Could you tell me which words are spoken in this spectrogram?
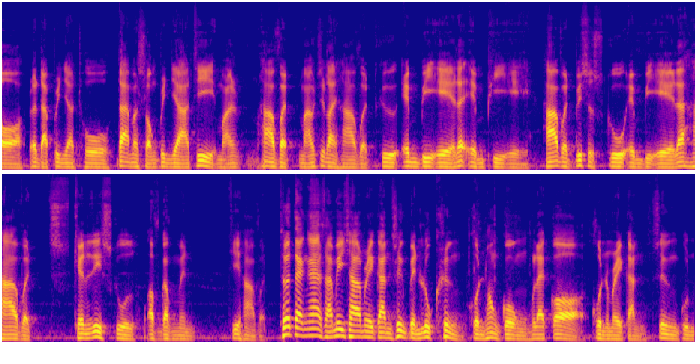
ต่อระดับปริญญาโท ได้มาสองปริญญาที่มหา ฮาร์วาร์ดมหาวิทยาลัยฮาร์วาร์ดคือ MBA และ MPA Harvard Business School MBA และ Harvard Kennedy School of Government ที่ฮาร์วาร์ดเธอแต่งงานสามีชาวอเมริกันซึ่งเป็นลูกครึ่งคนฮ่องกงและก็คนอเมริกัน ซึ่งคุณ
